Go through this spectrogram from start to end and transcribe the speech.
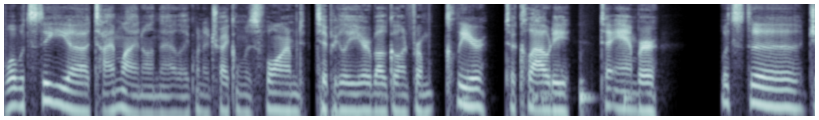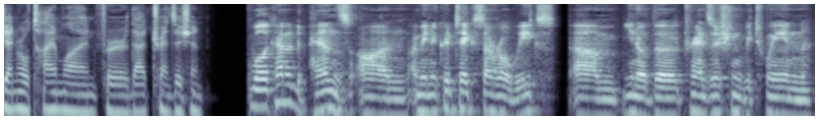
What what's the uh, timeline on that? Like when a trichome was formed, typically you hear about going from clear to cloudy to amber. What's the general timeline for that transition? Well, it kind of depends on. I mean, it could take several weeks. Um, you know, the transition between,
